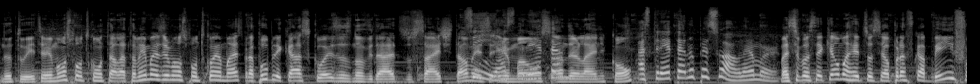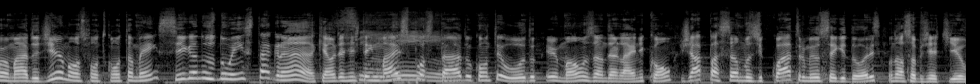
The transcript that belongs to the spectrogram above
no Twitter. Irmãos.com tá lá também, mas irmãos.com é mais pra publicar as coisas, novidades do site e tal, mas Sim, as irmãos treta- underline com. As tretas é no pessoal, né, amor? Mas se você quer uma rede social pra ficar bem informado de irmãos.com também, siga-nos no Instagram, que é onde a gente tem Sim. mais postado conteúdo, irmãos underline com. Já passamos de 4 mil seguidores, o nosso objetivo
